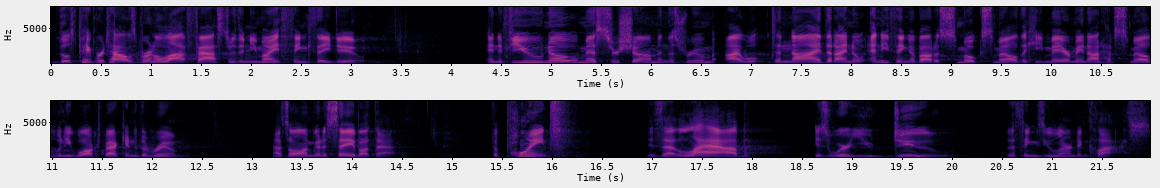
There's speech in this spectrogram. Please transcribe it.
those paper towels burn a lot faster than you might think they do. And if you know Mr. Shum in this room, I will deny that I know anything about a smoke smell that he may or may not have smelled when he walked back into the room. That's all I'm going to say about that. The point is that lab is where you do the things you learned in class.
